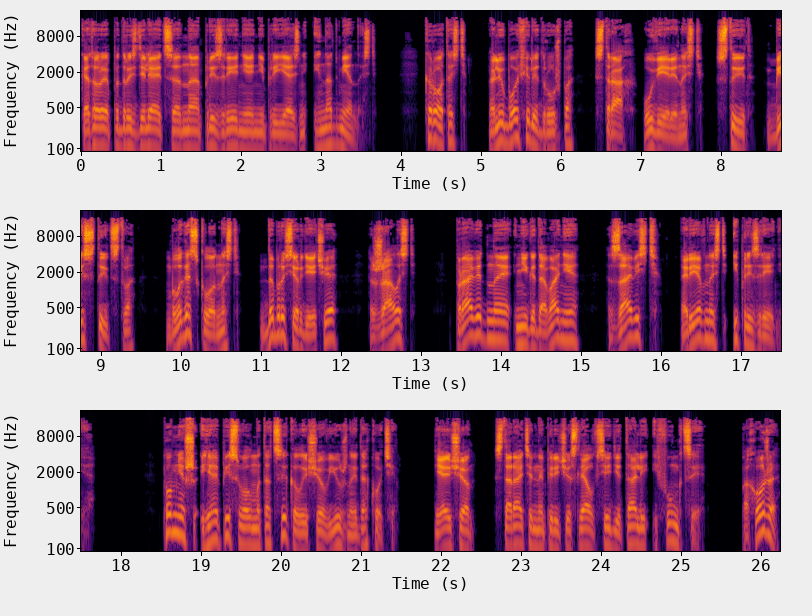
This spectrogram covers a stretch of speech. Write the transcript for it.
которое подразделяется на презрение, неприязнь и надменность, кротость, любовь или дружба, страх, уверенность, стыд, бесстыдство, благосклонность, добросердечие, жалость, праведное негодование, зависть, ревность и презрение. Помнишь, я описывал мотоцикл еще в Южной Дакоте? Я еще старательно перечислял все детали и функции. Похоже?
